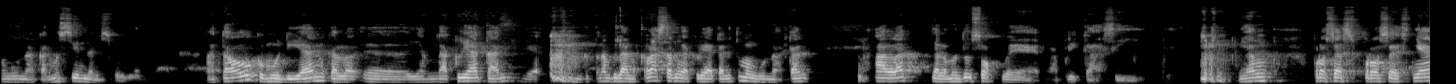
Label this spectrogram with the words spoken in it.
menggunakan mesin dan sebagainya atau kemudian kalau eh, yang nggak kelihatan ya keterampilan keras tapi nggak kelihatan itu menggunakan alat dalam bentuk software aplikasi yang proses-prosesnya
